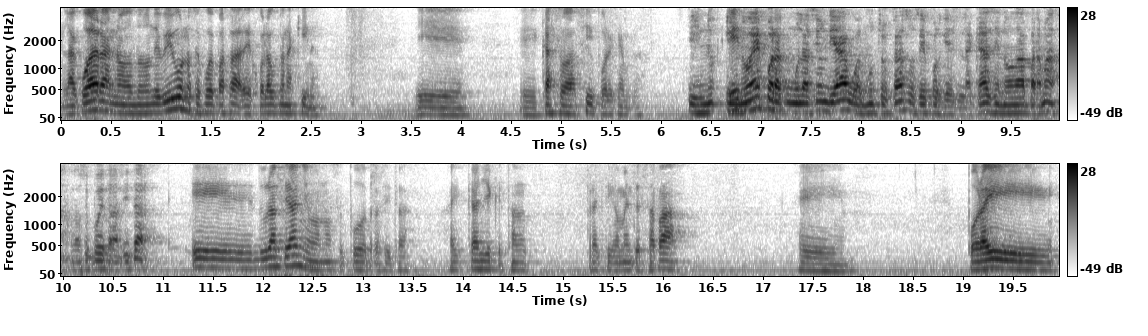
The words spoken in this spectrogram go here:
en la cuadra no- donde vivo no se puede pasar, dejo el auto en la esquina. Eh, eh, casos así, por ejemplo. Y, no, y Eh, no es por acumulación de agua en muchos casos, es porque la calle no da para más, no se puede transitar. Eh, durante años no se pudo transitar. Hay calles que están prácticamente cerradas. Eh, por ahí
